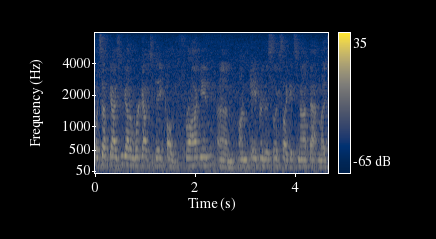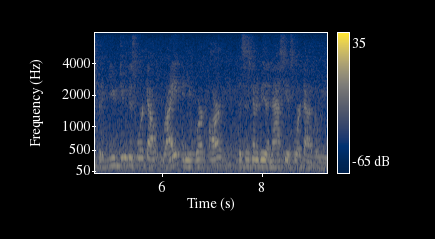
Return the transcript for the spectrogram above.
What's up guys? We got a workout today called Froggin. Um, on paper this looks like it's not that much, but if you do this workout right and you work hard, this is gonna be the nastiest workout of the week.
